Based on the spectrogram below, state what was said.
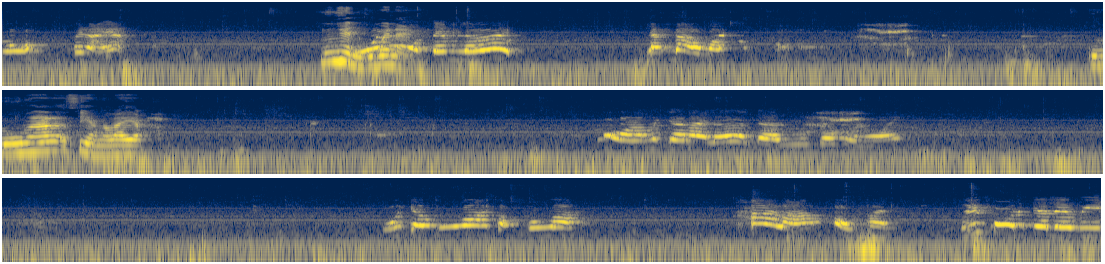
ดูไปไหนอะมึงเห็นกูไปไหนโอ้ยเต็มเลยยักษ์ดาวมากูรู้นะเสียงอะไรอะโอ้เราไม่เจออะไรเลยแต่เจอหมูน้อยโอ้ยเจอวัวสองตัวฆ่าล้างเผ่าพันธุ์เฮ้ยฟูเจอเลวีน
